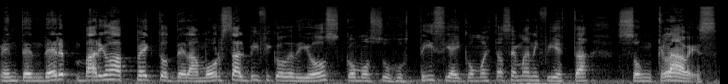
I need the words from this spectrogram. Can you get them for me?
entender varios aspectos del amor salvífico de Dios, como su justicia y cómo ésta se manifiesta, son claves.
